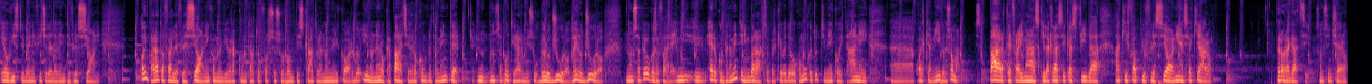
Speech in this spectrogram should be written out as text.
e ho visto i benefici delle 20 flessioni ho imparato a fare le flessioni, come vi ho raccontato forse sul rompiscatole, non mi ricordo, io non ero capace, ero completamente, cioè, non, non, sapevo tirarmi su, ve lo giuro, ve lo giuro, non sapevo cosa fare e mi, ero completamente in imbarazzo perché vedevo comunque tutti i miei coetanei, eh, qualche amico, insomma, parte fra i maschi la classica sfida a chi fa più flessioni, eh, sia chiaro. Però ragazzi, sono sincero,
